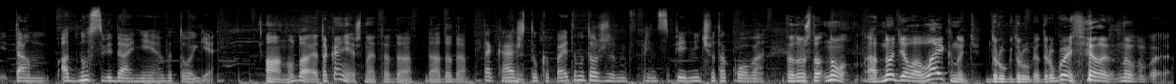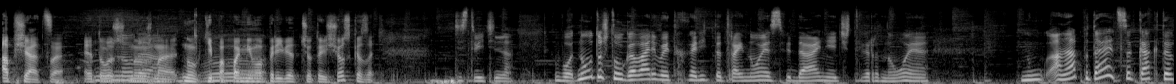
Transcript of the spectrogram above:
и там одно свидание в итоге. А, ну да, это, конечно, это да. Да, да, да. Такая штука, поэтому тоже, в принципе, ничего такого. Потому что, ну, одно дело лайкнуть друг друга, другое дело, ну, общаться. Это Ну да. нужно, ну, типа, помимо привет, что-то еще сказать. Действительно. Вот. Ну, то, что уговаривает ходить на тройное свидание, четверное. Ну, она пытается как-то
